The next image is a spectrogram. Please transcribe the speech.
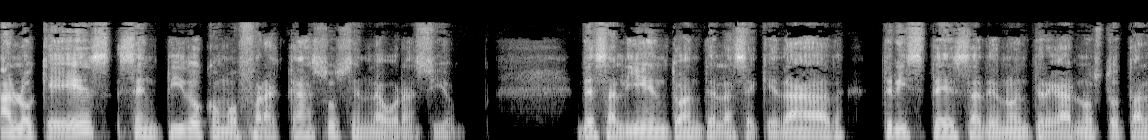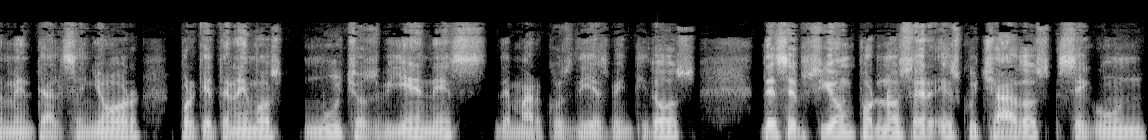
a lo que es sentido como fracasos en la oración. Desaliento ante la sequedad, tristeza de no entregarnos totalmente al Señor, porque tenemos muchos bienes, de Marcos 10, 22, decepción por no ser escuchados según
